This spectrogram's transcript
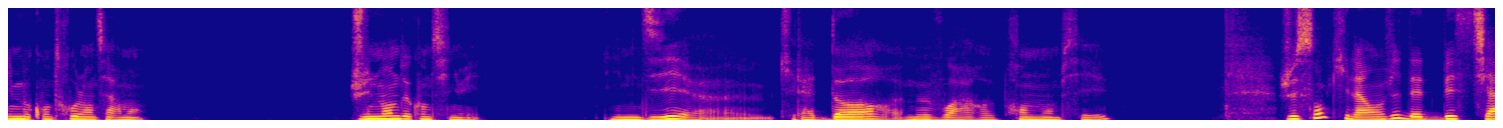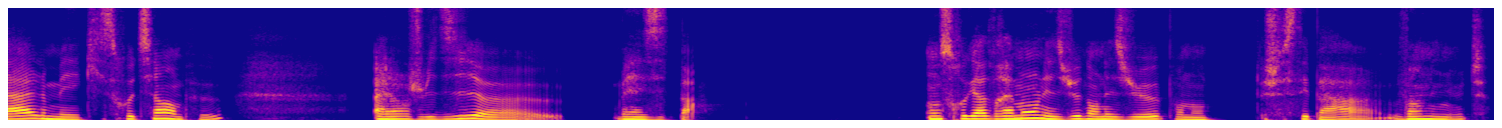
il me contrôle entièrement. Je lui demande de continuer. Il me dit qu'il adore me voir prendre mon pied. Je sens qu'il a envie d'être bestial, mais qu'il se retient un peu. Alors je lui dis, euh, mais n'hésite pas. On se regarde vraiment les yeux dans les yeux pendant, je sais pas, 20 minutes.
